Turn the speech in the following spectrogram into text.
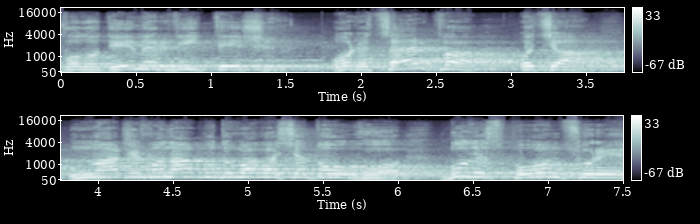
Володимир Війтишин. Отже, церква оця, наче вона будувалася довго. Були спонсори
